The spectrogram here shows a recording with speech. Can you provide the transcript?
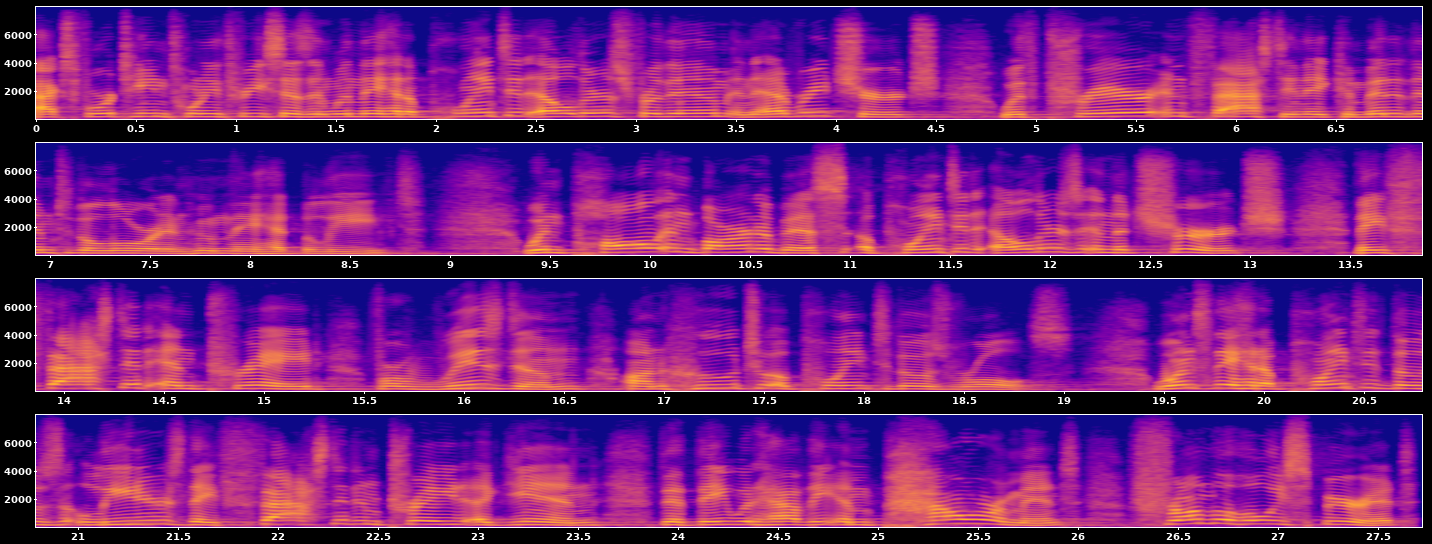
Acts 14 23 says, And when they had appointed elders for them in every church, with prayer and fasting, they committed them to the Lord in whom they had believed. When Paul and Barnabas appointed elders in the church, they fasted and prayed for wisdom on who to appoint to those roles. Once they had appointed those leaders, they fasted and prayed again that they would have the empowerment from the Holy Spirit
